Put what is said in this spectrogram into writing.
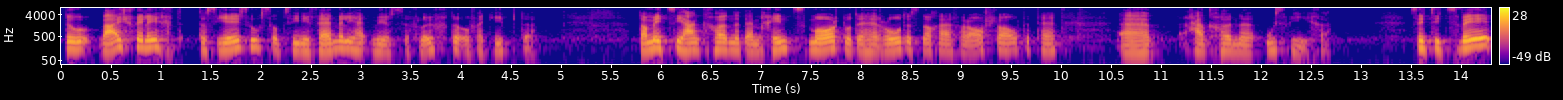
Du weißt vielleicht, dass Jesus und seine Familie flüchten auf Ägypten. damit sie haben können, dem Kindsmord, den Herodes nachher veranstaltet hat, äh, haben können ausweichen. Sind sie zwei,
